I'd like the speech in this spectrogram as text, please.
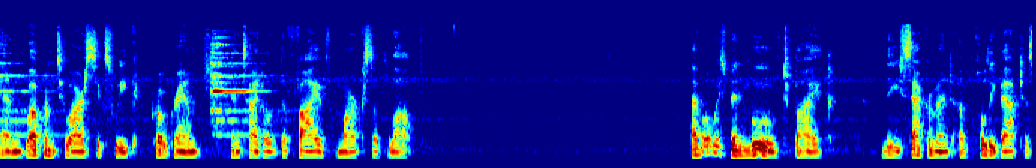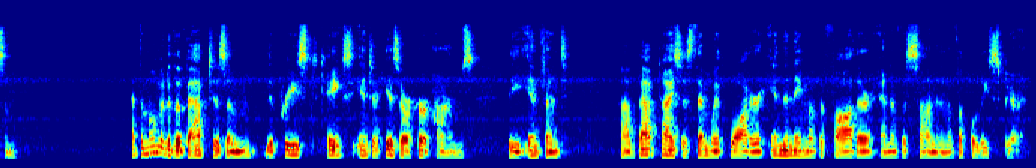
and welcome to our six week program entitled The Five Marks of Love. I've always been moved by the sacrament of holy baptism. At the moment of the baptism, the priest takes into his or her arms the infant, uh, baptizes them with water in the name of the Father and of the Son and of the Holy Spirit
